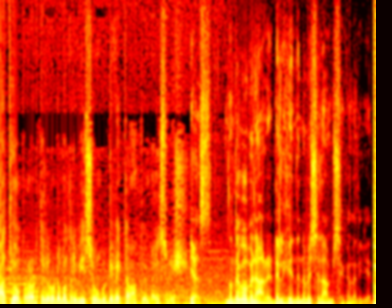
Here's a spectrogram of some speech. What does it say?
മാധ്യമപ്രവർത്തകരോട് മന്ത്രി വി ശിവൻകുട്ടി വ്യക്തമാക്കിയുണ്ടായി സുരേഷ്. യെസ് നന്ദഗോപനാണ് ഡൽഹിയിൽ നിന്ന് വിശദാംശങ്ങൾ നൽകിയത്.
